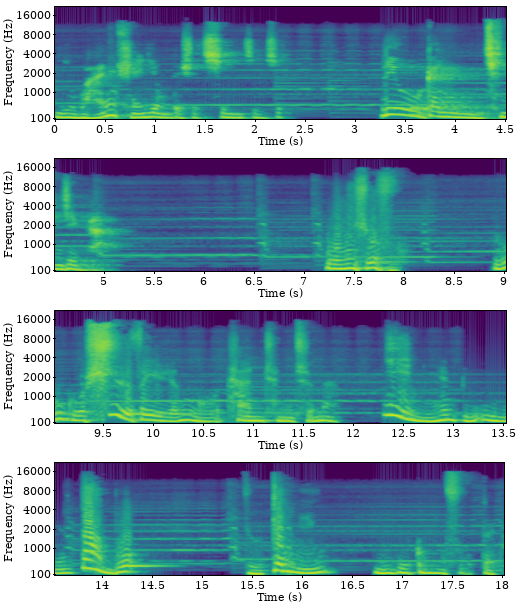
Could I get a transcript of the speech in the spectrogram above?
你完全用的是清净心，六根清净啊。我们学佛，如果是非人我贪嗔痴慢，一年比一年淡薄，就证明你的功夫得了。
